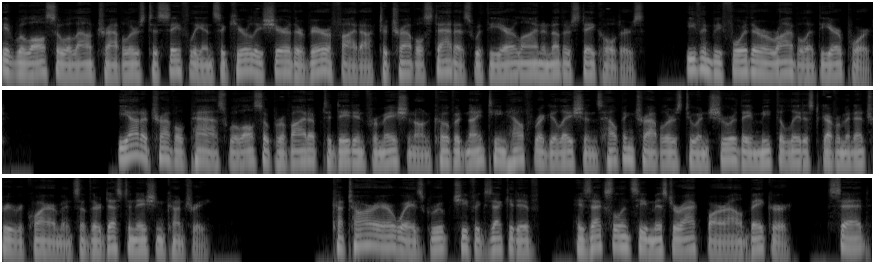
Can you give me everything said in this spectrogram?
It will also allow travelers to safely and securely share their verified OCTA travel status with the airline and other stakeholders, even before their arrival at the airport. IATA Travel Pass will also provide up to date information on COVID 19 health regulations, helping travelers to ensure they meet the latest government entry requirements of their destination country. Qatar Airways Group Chief Executive, His Excellency Mr. Akbar Al Baker, said,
